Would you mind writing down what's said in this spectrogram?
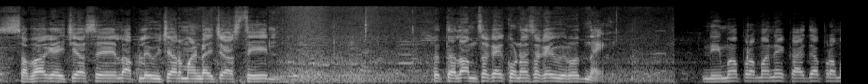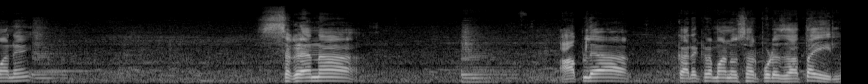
सभा घ्यायची असेल आपले विचार मांडायचे असतील तर त्याला आमचा काही कोणाचा काही विरोध नाही. नियमाप्रमाणे कायद्याप्रमाणे सगळ्यांना आपल्या कार्यक्रमानुसार पुढे जाता येईल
